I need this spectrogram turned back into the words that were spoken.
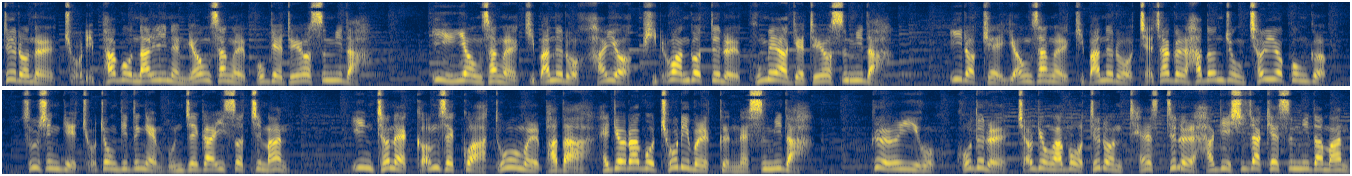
드론을 조립하고 날리는 영상을 보게 되었습니다. 이 영상을 기반으로 하여 필요한 것들을 구매하게 되었습니다. 이렇게 영상을 기반으로 제작을 하던 중 전력 공급, 수신기 조종기 등의 문제가 있었지만 인터넷 검색과 도움을 받아 해결하고 조립을 끝냈습니다. 그 이후 코드를 적용하고 드론 테스트를 하기 시작했습니다만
